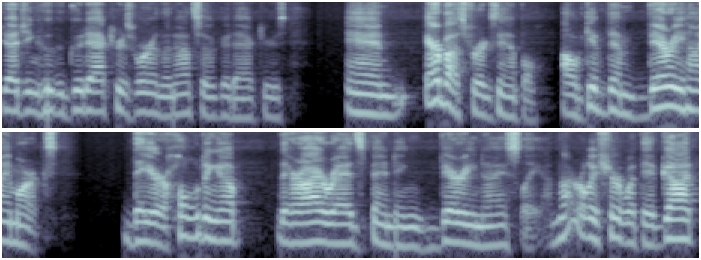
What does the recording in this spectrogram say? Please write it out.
judging who the good actors were and the not so good actors. And Airbus, for example, I'll give them very high marks. They are holding up their IRAD spending very nicely. I'm not really sure what they've got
